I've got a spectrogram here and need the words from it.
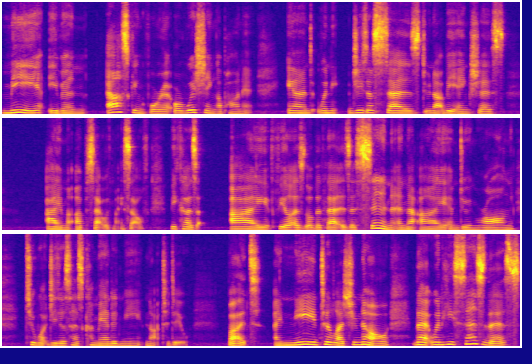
me even asking for it or wishing upon it. And when Jesus says, Do not be anxious, I'm upset with myself because I feel as though that that is a sin and that I am doing wrong to what Jesus has commanded me not to do. But I need to let you know that when he says this,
